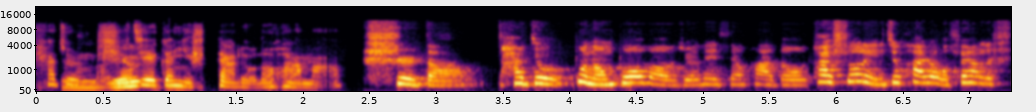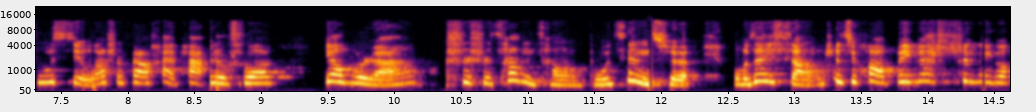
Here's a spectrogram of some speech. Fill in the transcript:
他就直接跟你说下流的话吗？是的，他就不能播吧？我觉得那些话都，他说了一句话让我非常的出戏，我当时非常害怕，他就说。要不然试试蹭蹭不进去。我在想这句话不应该是那个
